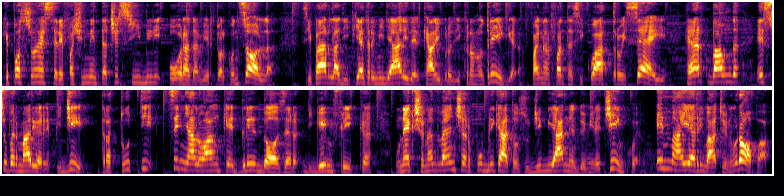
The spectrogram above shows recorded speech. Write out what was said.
che possono essere facilmente accessibili ora da Virtual Console. Si parla di pietre miliari del calibro di Chrono Trigger, Final Fantasy 4 e 6, Earthbound e Super Mario RPG. Tra tutti segnalo anche Drill Dozer di Game Freak, un action adventure pubblicato su GBA nel 2005 e mai arrivato in Europa,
